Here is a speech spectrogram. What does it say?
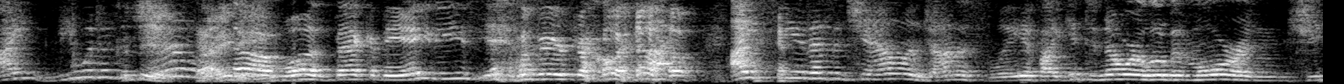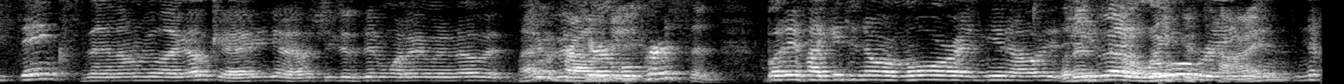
I view it as a Could be challenge. That's how it was back in the 80s Yeah. when we were growing up. I see it as a challenge, honestly. If I get to know her a little bit more and she stinks, then I'm gonna be like, okay, you know, she just didn't want anyone to know that, That she was a terrible be- person. But if I get to know her more and you know, But she's isn't that a waste of alluring time? and- no,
